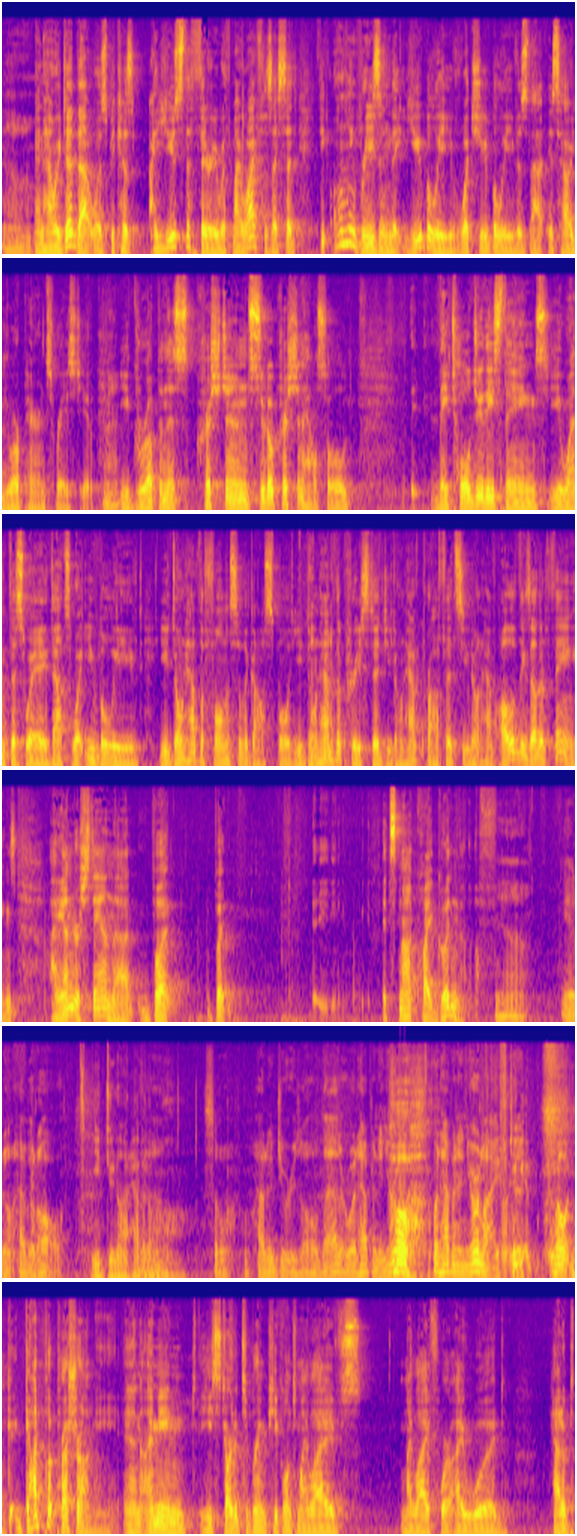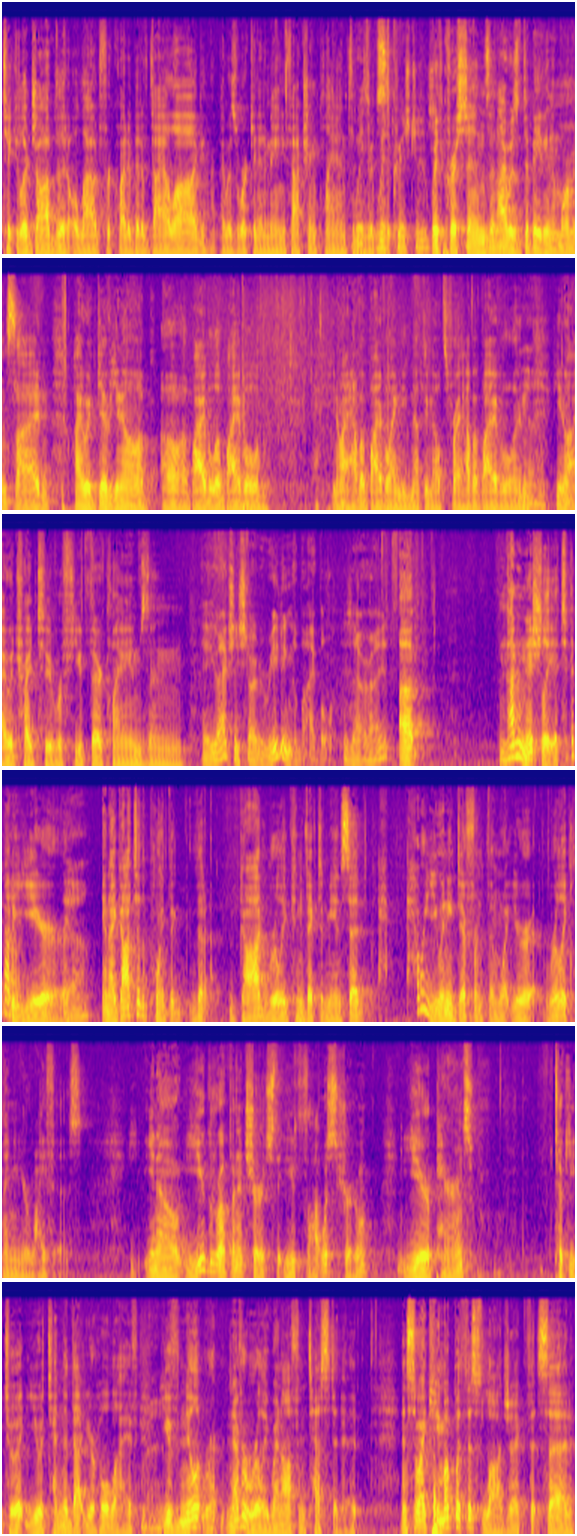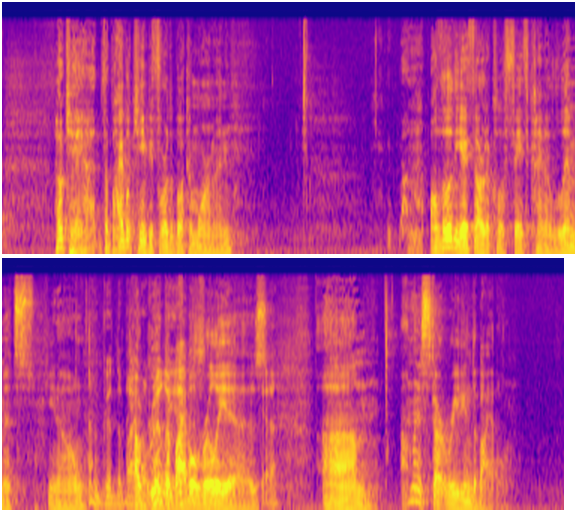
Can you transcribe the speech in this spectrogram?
and how he did that was because I used the theory with my wife, as I said, the only reason that you believe what you believe is that is how your parents raised you. You grew up in this Christian, pseudo Christian household. They told you these things, you went this way, that's what you believed. You don't have the fullness of the gospel, you don't have the priesthood, you don't have prophets, you don't have all of these other things. I understand that, but but it's not quite good enough. Yeah. You don't have it all. You do not have it all. So how did you resolve that, or what happened in your Oh. life? what happened in your life? To, Well, God put pressure on me, and I mean, He started to bring people into my lives, my life where I would had a particular job that allowed for quite a bit of dialogue. I was working at a manufacturing plant and With- with sit- Christians? with Christians, and I was debating the Mormon side, and I would give you know a, oh, a Bible, a Bible. You know, I have a Bible. I need nothing else for I have a Bible, and Yeah. you know, I would try to refute their claims and. Hey, you actually started reading the Bible. Is that right? Uh, Not initially. It took about a year. Oh, Yeah. And I got to the point that, that God really convicted me and said, How are you any different than what you're really claiming your wife is? You know, you grew up in a church that you thought was true. Your parents took you to it. You attended that your whole life. Right. You've nil, never really went off and tested it. And so I came up with this logic that said, okay, the Bible came before the Book of Mormon although the eighth article of faith kind of limits, you know, How good the how Bible good the really Bible is. really is, Yeah. um, I'm going to start reading the Bible.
